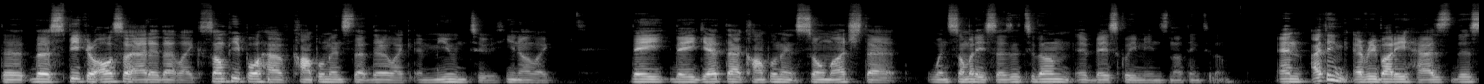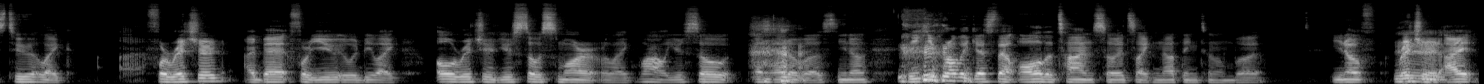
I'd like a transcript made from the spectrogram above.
the the speaker also added that like some people have compliments that they're like immune to. You know, like they they get that compliment so much that when somebody says it to them, it basically means nothing to them. And I think everybody has this too. Like uh, for Richard, I bet for you it would be like, "Oh, Richard, you're so smart," or like, "Wow, you're so ahead of us." You know, he, he probably gets that all the time, so it's like nothing to him. But you know, Richard, Mm. I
